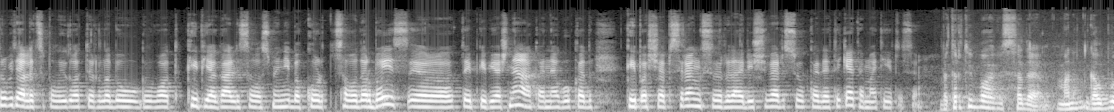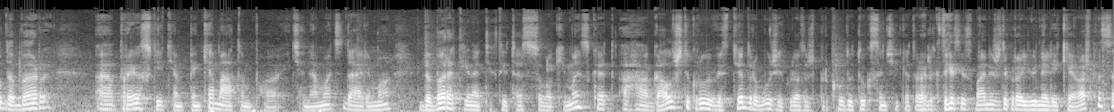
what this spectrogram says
truputėlį atsipalaiduoti ir labiau galvoti, kaip jie gali savo asmenybę kurti savo darbais ir taip, kaip jie šneka, negu kad kaip aš čia apsirengsiu ir dar išversiu, kad etiketė matytųsi. Bet ar tai buvo visada? Man galbūt dabar praėjus tai tiem penkiem metam po H&M atsidarimo, dabar ateina tik tai tas suvokimas, kad, aha, gal iš tikrųjų vis tie drabužiai, kuriuos aš pirkau 2014-aisiais, man iš tikrųjų jų nereikėjo. Aš pats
